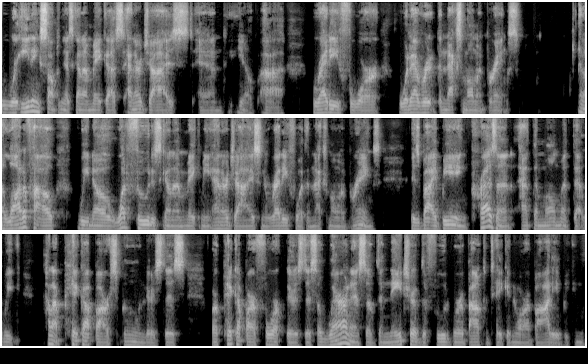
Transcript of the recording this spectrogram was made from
we're eating something that's going to make us energized and you know uh, ready for whatever the next moment brings. And a lot of how we know what food is going to make me energized and ready for what the next moment brings is by being present at the moment that we kind of pick up our spoon. There's this, or pick up our fork. There's this awareness of the nature of the food we're about to take into our body. We can,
